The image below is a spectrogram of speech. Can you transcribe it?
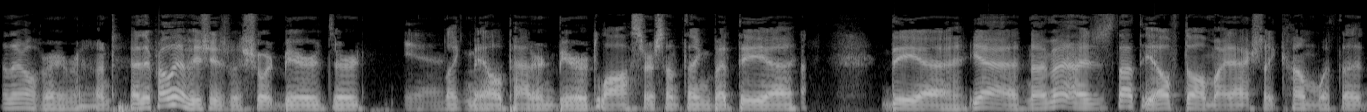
they're all very round. Uh, they probably have issues with short beards or Yeah. like male pattern beard loss or something. But the uh, the uh, yeah, no, I, meant, I just thought the elf doll might actually come with a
